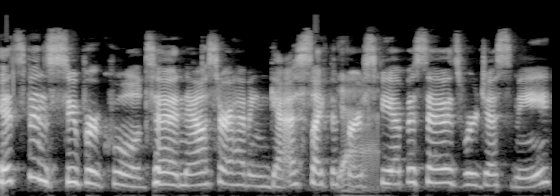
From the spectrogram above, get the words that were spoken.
It's been super cool to now start having guests. Like the yeah. first few episodes were just me.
